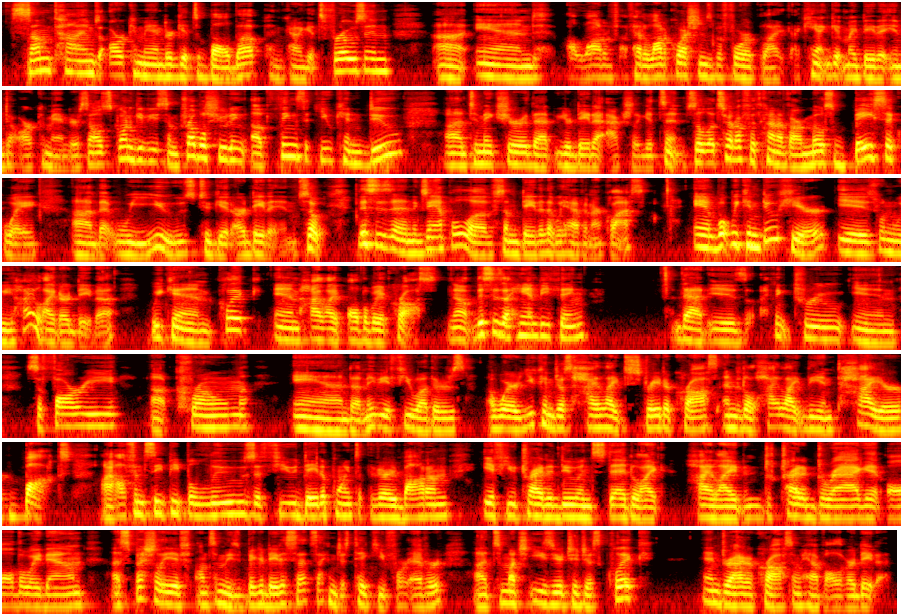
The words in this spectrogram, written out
Sometimes R Commander gets balled up and kind of gets frozen uh, and a lot of I've had a lot of questions before like I can't get my data into R Commander so I was going to give you some troubleshooting of things that you can do uh, to make sure that your data actually gets in. So let's start off with kind of our most basic way uh, that we use to get our data in. So this is an example of some data that we have in our class and what we can do here is when we highlight our data we can click and highlight all the way across. Now this is a handy thing that is, I think, true in Safari, uh, Chrome, and uh, maybe a few others uh, where you can just highlight straight across and it'll highlight the entire box. I often see people lose a few data points at the very bottom if you try to do instead like highlight and try to drag it all the way down, especially if on some of these bigger data sets that can just take you forever. Uh, it's much easier to just click and drag across and we have all of our data.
